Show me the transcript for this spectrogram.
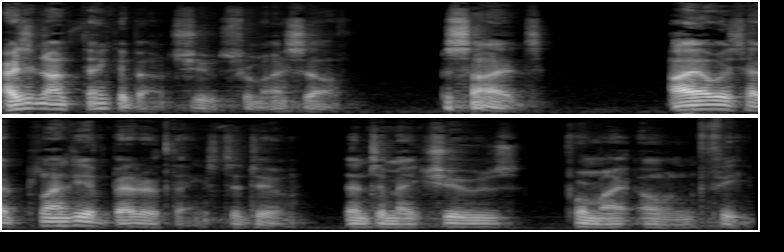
I did not think about shoes for myself. Besides, I always had plenty of better things to do than to make shoes for my own feet.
